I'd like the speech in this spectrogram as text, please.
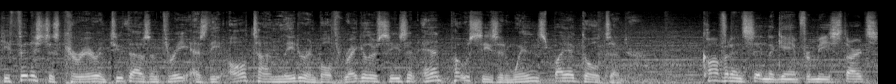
He finished his career in 2003 as the all time leader in both regular season and postseason wins by a goaltender. Confidence in the game for me starts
